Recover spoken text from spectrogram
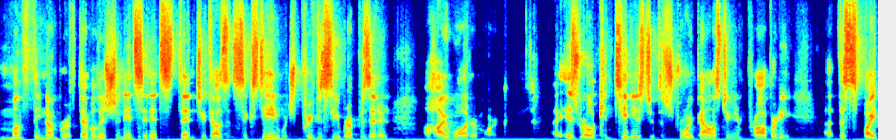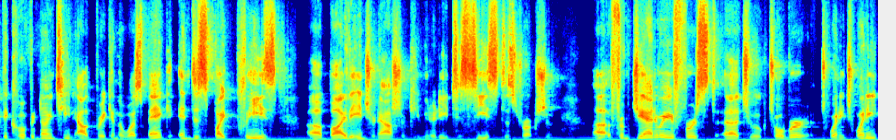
monthly number of demolition incidents than 2016, which previously represented a high watermark. Uh, Israel continues to destroy Palestinian property uh, despite the COVID-19 outbreak in the West Bank and despite pleas uh, by the international community to cease destruction. Uh, from January 1st uh, to October 2020,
